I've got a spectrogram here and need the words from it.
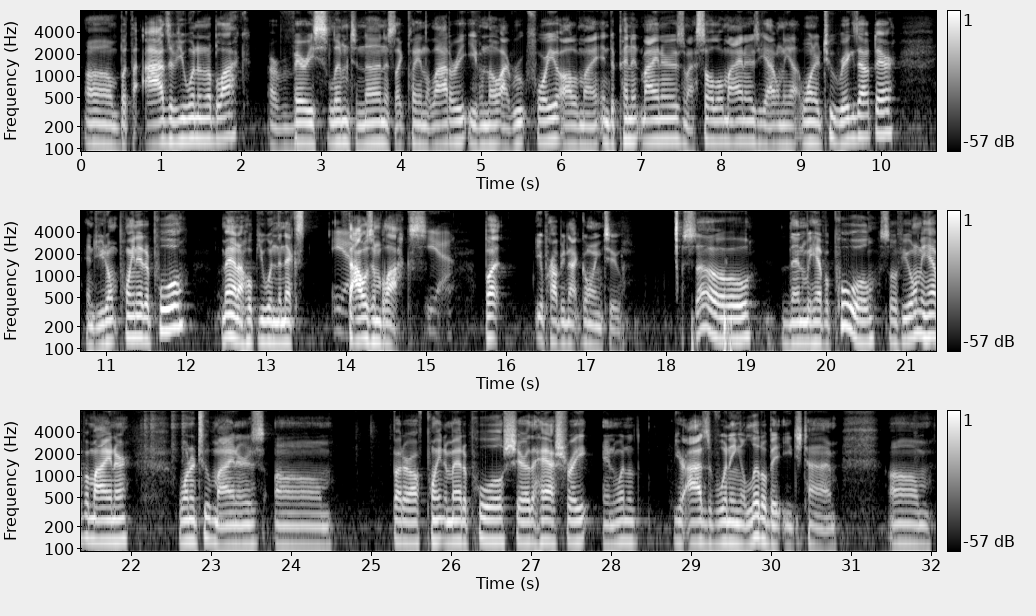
Um, but the odds of you winning a block are very slim to none. It's like playing the lottery, even though I root for you. All of my independent miners, my solo miners, you got only one or two rigs out there, and you don't point at a pool, man, I hope you win the next Yeah. thousand blocks Yeah. but you're probably not going to. So then we have a pool. So if you only have a miner, one or two miners, um, better off pointing them at a pool, share the hash rate, and win your odds of winning a little bit each time. Um,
